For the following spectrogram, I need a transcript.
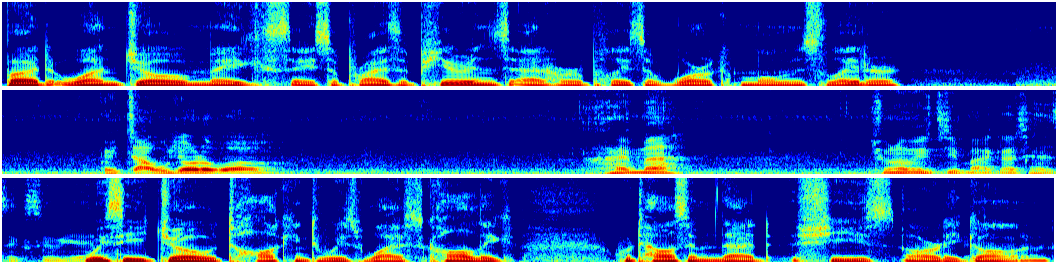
but when Zhou makes a surprise appearance at her place of work moments later, we see Zhou talking to his wife's colleague, who tells him that she's already gone.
